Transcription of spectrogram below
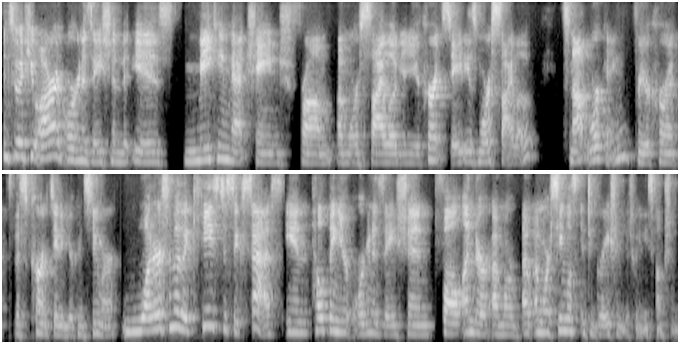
And so, if you are an organization that is making that change from a more siloed, your current state is more siloed, it's not working for your current this current state of your consumer what are some of the keys to success in helping your organization fall under a more a more seamless integration between these functions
